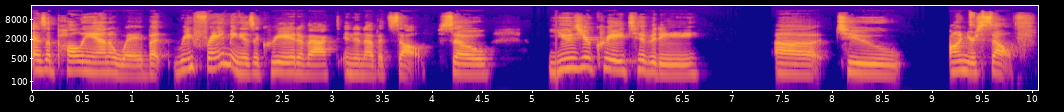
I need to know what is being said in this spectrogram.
as a Pollyanna way, but reframing is a creative act in and of itself. So use your creativity uh, to on yourself,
